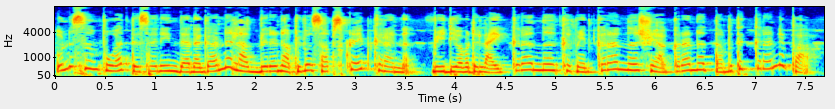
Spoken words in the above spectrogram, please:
උණුසුම් පුවත් දෙසැනින් දැනගන්න ලක්දරන අපිව සබස්ක්‍රයිබ් කරන්න. වීඩියෝවට ලයික් කරන්න කමෙන්ට් කරන්න ෂයා කරන්නත් අමතක කරන්න එපා.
